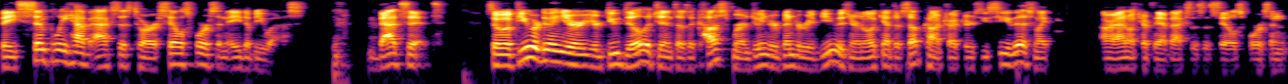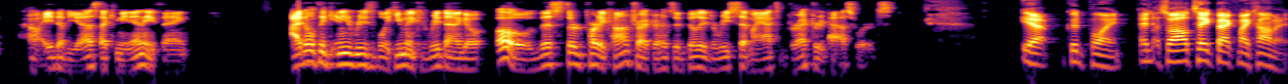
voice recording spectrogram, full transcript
They simply have access to our Salesforce and AWS. That's it. So if you are doing your, your due diligence as a customer and doing your vendor reviews and you're looking at their subcontractors, you see this and like, all right, I don't care if they have access to Salesforce and know, AWS, that can mean anything. I don't think any reasonable human could read that and go, oh, this third party contractor has the ability to reset my Active Directory passwords. Yeah, good point. And so I'll take back my comment.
